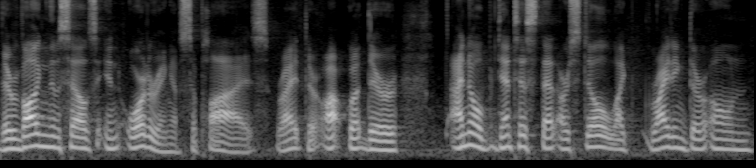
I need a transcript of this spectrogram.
They're involving themselves in ordering of supplies, right? They're, uh, they're, I know dentists that are still like writing their own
